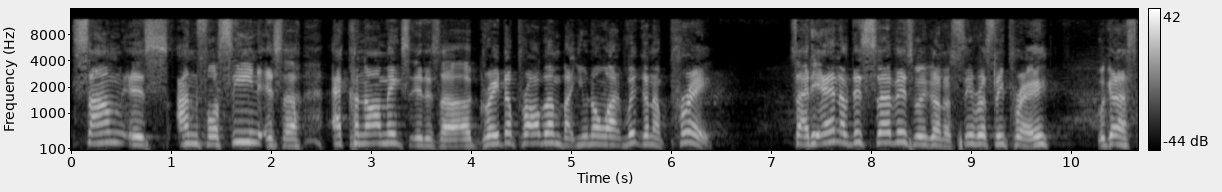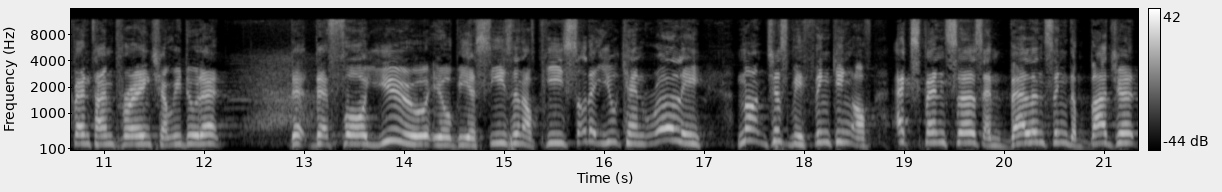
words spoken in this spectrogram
Some is unforeseen. It's a economics. It is a, a greater problem. But you know what? We're gonna pray. So at the end of this service, we're gonna seriously pray. We're gonna spend time praying. Shall we do that? That, that for you, it will be a season of peace so that you can really not just be thinking of expenses and balancing the budget,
